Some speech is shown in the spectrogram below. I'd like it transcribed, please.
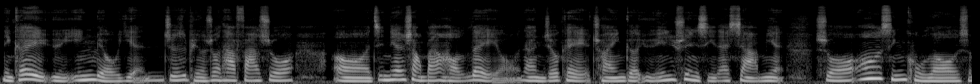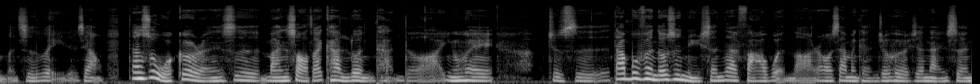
你可以语音留言，就是比如说他发说。呃，今天上班好累哦，那你就可以传一个语音讯息在下面说哦，辛苦喽什么之类的这样。但是我个人是蛮少在看论坛的啦，因为就是大部分都是女生在发文啦，然后下面可能就会有一些男生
